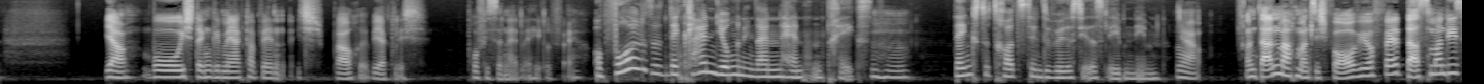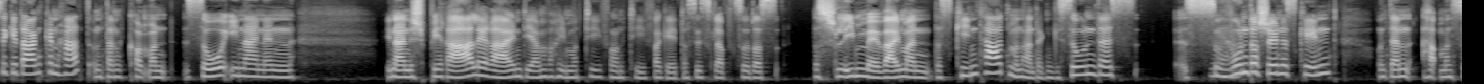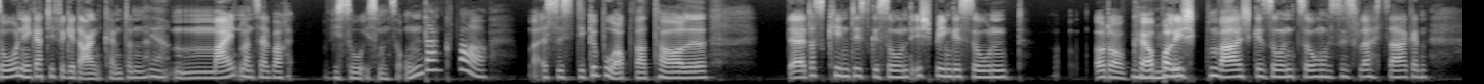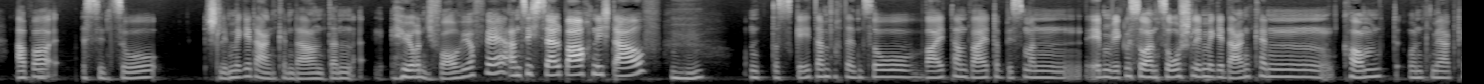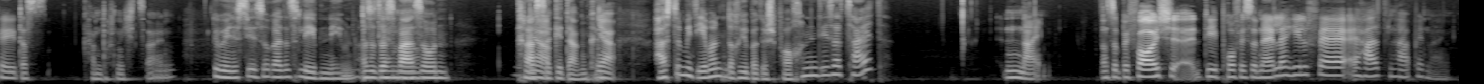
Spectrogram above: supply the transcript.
ja, wo ich dann gemerkt habe, ich brauche wirklich professionelle Hilfe. Obwohl du den kleinen Jungen in deinen Händen trägst, Mhm. denkst du trotzdem, du würdest dir das Leben nehmen. Ja. Und dann macht man sich Vorwürfe, dass man diese Gedanken hat. Und dann kommt man so in, einen, in eine Spirale rein, die einfach immer tiefer und tiefer geht. Das ist, glaube ich, so das, das Schlimme, weil man das Kind hat, man hat ein gesundes, so Ja. wunderschönes Kind. Und dann hat man so negative Gedanken. Dann Ja. meint man selber auch, wieso ist man so undankbar? Es ist die Geburt war toll, äh, das Kind ist gesund, ich bin gesund oder Mhm. körperlich war ich gesund, so muss ich es vielleicht sagen. Aber es sind so schlimme Gedanken da und dann hören die Vorwürfe an sich selber auch nicht auf. Mhm. Und das geht einfach dann so weiter und weiter, bis man eben wirklich so an so schlimme Gedanken kommt und merkt, hey, das kann doch nicht sein. Du würdest dir sogar das Leben nehmen. Also das Genau. war so ein krasser Ja. Gedanke. Ja. Hast du mit jemandem darüber gesprochen in dieser Zeit? Nein. Also bevor ich äh, die professionelle Hilfe erhalten habe, nein.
